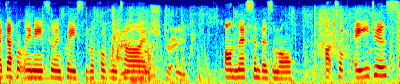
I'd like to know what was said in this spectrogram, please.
I definitely need to increase the recovery time on this Invizimal. That took ages.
